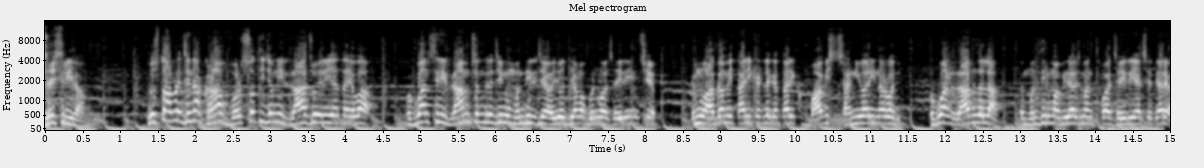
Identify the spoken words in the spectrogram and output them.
જય શ્રી રામ દોસ્તો, આપણે જેના ઘણા વર્ષોથી જેમની રાહ જોઈ રહ્યા હતા એવા ભગવાન શ્રી રામચંદ્રજીનું મંદિર જે અયોધ્યામાં બનવા જઈ રહ્યું છે, એમનું આગામી તારીખ એટલે કે તારીખ બાવીસ જાન્યુઆરીના રોજ ભગવાન રામલલા એ મંદિરમાં વિરાજમાન થવા જઈ રહ્યા છે. ત્યારે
